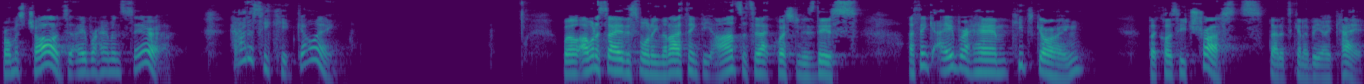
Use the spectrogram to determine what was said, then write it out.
promised child to Abraham and Sarah. How does he keep going? Well, I want to say this morning that I think the answer to that question is this. I think Abraham keeps going because he trusts that it's going to be okay.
